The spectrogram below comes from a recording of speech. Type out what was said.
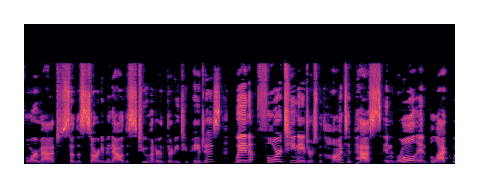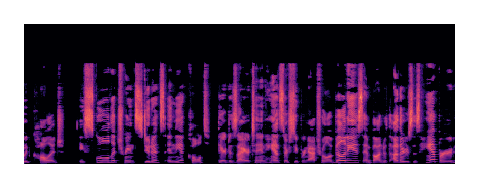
format. So this has already been out. This is 232 pages. When four teenagers with haunted pasts enroll in Blackwood College, a school that trains students in the occult, their desire to enhance their supernatural abilities and bond with others is hampered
